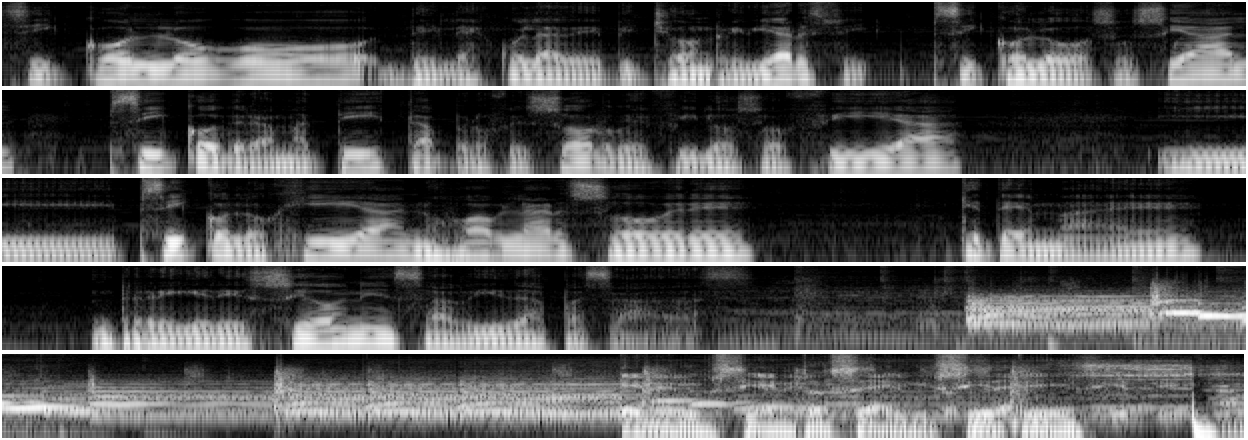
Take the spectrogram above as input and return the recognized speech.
psicólogo de la escuela de Pichón Rivière, psicólogo social, psicodramatista, profesor de filosofía y psicología, nos va a hablar sobre qué tema, eh? Regresiones a vidas pasadas. En el 106.7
